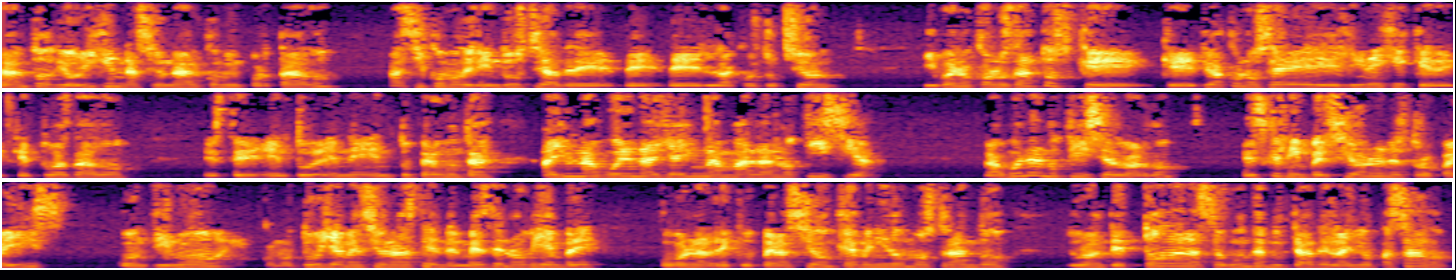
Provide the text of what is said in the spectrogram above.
tanto de origen nacional como importado, así como de la industria de, la construcción. Y bueno, con los datos que, dio a conocer el INEGI que, que tú has dado este, en, tu, en tu pregunta, hay una buena y hay una mala noticia. La buena noticia, Eduardo, es que la inversión en nuestro país continuó, como tú ya mencionaste, en el mes de noviembre, con la recuperación que ha venido mostrando durante toda la segunda mitad del año pasado,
